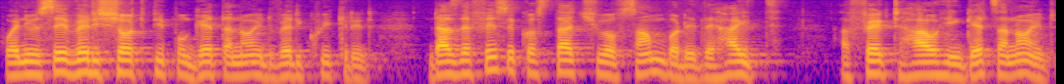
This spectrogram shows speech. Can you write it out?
When you say very short people get annoyed very quickly, does the physical stature of somebody, the height, affect how he gets annoyed?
